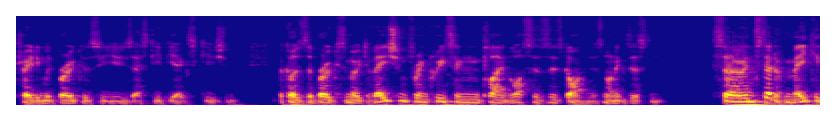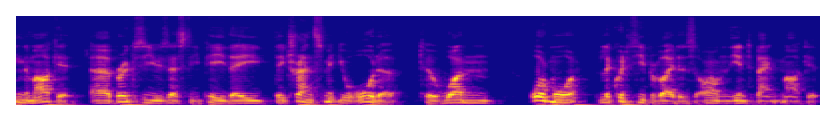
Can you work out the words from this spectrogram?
trading with brokers who use STP execution because the broker's motivation for increasing client losses is gone, is non-existent. So instead of making the market, uh, brokers who use STP they they transmit your order to one or more liquidity providers on the interbank market.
